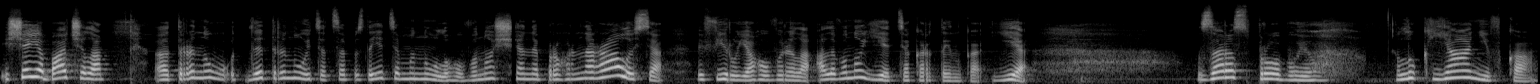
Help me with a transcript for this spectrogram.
І ще я бачила, е, трену... де тренується, це, здається, минулого. Воно ще не програлося, ефіру я говорила, але воно є, ця картинка, є. Зараз спробую. Лук'янівка.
